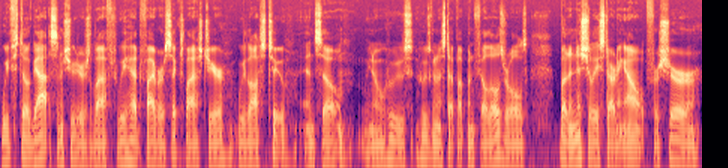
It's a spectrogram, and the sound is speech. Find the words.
we've still got some shooters left. We had five or six last year. We lost two, and so you know who's who's going to step up and fill those roles. But initially, starting out for sure,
